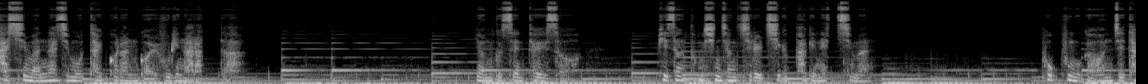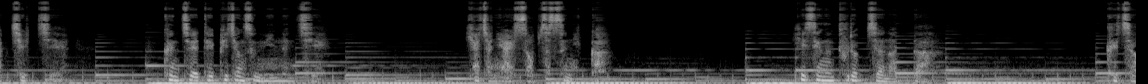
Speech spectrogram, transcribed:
다시 만나지 못할 거란 걸 우린 알았다. 연구센터에서 비상통신 장치를 지급하긴 했지만 폭풍우가 언제 닥칠지 근처에 대피 장소는 있는지 여전히 알 수 없었으니까. 희생은 두렵지 않았다. 그저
